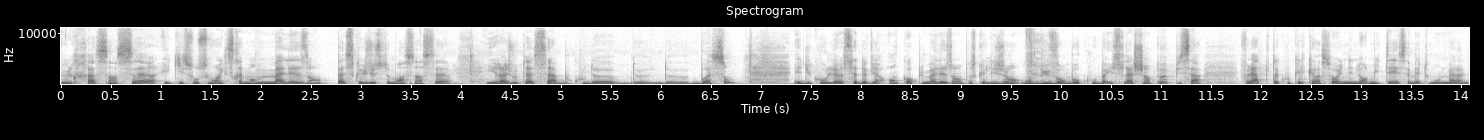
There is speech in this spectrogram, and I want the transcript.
ultra sincères et qui sont souvent extrêmement malaisants parce que justement sincères. Il rajoute à ça beaucoup de, boissons. Et du coup, ça devient encore plus malaisant parce que les gens, en buvant beaucoup, bah, ils se lâchent un peu. Puis ça, voilà, tout à coup, quelqu'un sort une énormité, ça met tout le monde mal,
